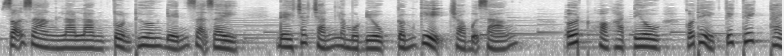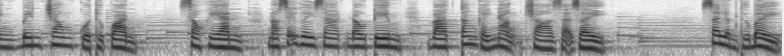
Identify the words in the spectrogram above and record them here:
rõ ràng là làm tổn thương đến dạ dày. Đây chắc chắn là một điều cấm kỵ cho bữa sáng. Ớt hoặc hạt tiêu có thể kích thích thành bên trong của thực quản. Sau khi ăn, nó sẽ gây ra đau tim và tăng gánh nặng cho dạ dày. Sai lầm thứ bảy,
